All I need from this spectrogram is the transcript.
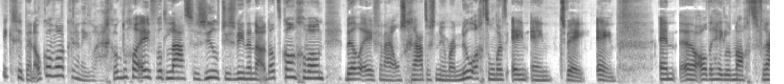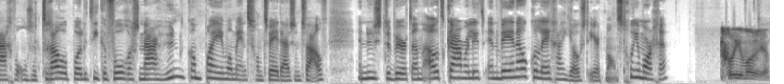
ik zit, ben ook al wakker en ik wil eigenlijk ook nog wel even wat laatste zieltjes winnen. Nou, dat kan gewoon. Bel even naar ons gratis nummer 0800-1121. En uh, al de hele nacht vragen we onze trouwe politieke volgers naar hun campagnemoment van 2012. En nu is de beurt aan oud-Kamerlid en WNL-collega Joost Eertmans. Goedemorgen. Goedemorgen.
